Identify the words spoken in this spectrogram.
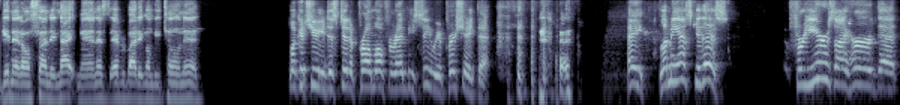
getting it on Sunday night, man, that's everybody gonna be tuned in. Look at you! You just did a promo for NBC. We appreciate that. hey, let me ask you this: For years, I heard that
